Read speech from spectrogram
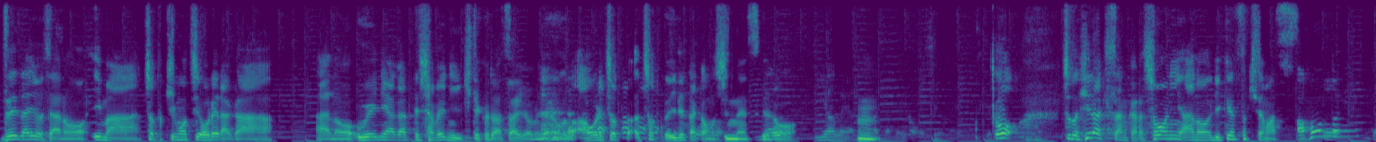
全然大丈夫ですよ。あの、今、ちょっと気持ち俺らが、あの、上に上がって喋りに来てくださいよ、みたいなこと、あ、俺ちょっと、ちょっと入れたかもしれないですけど。嫌なやつかもしれないですけど。おちょっと平木さんから承認、あの、リクエスト来てます。あ、本当に？じ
